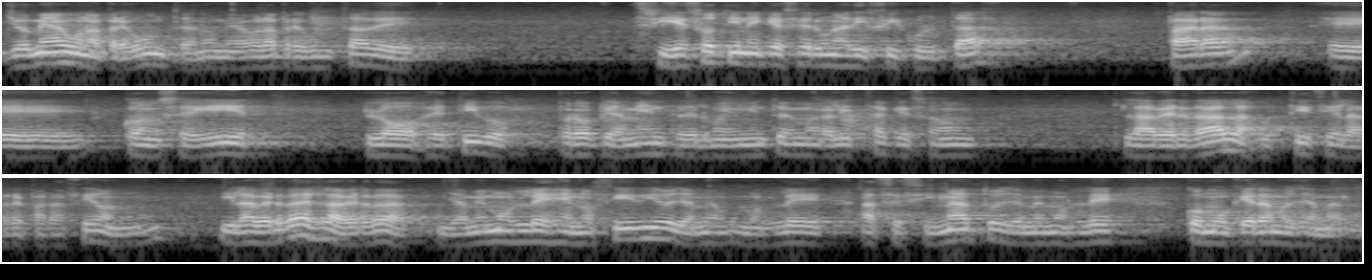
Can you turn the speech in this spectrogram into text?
yo me hago una pregunta, ¿no? Me hago la pregunta de si eso tiene que ser una dificultad para eh, conseguir los objetivos propiamente del movimiento memorialista que son la verdad, la justicia y la reparación. ¿no? Y la verdad es la verdad, llamémosle genocidio, llamémosle asesinato, llamémosle como queramos llamarlo.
